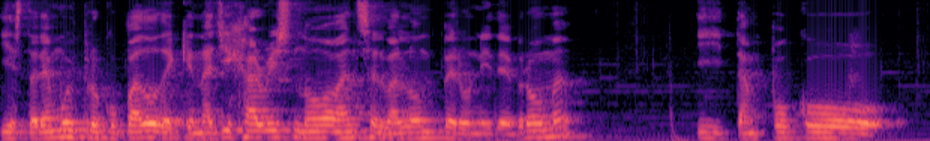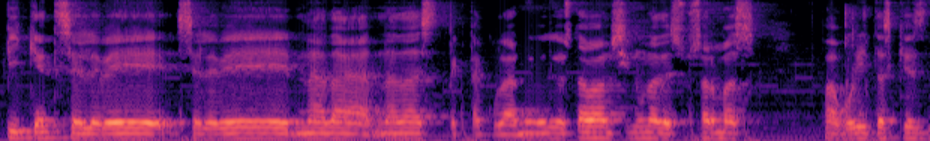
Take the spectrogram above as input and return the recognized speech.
Y estaría muy preocupado de que Najee Harris no avance el balón, pero ni de broma. Y tampoco Pickett se le ve, se le ve nada, nada espectacular. Estaban sin una de sus armas favoritas, que es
